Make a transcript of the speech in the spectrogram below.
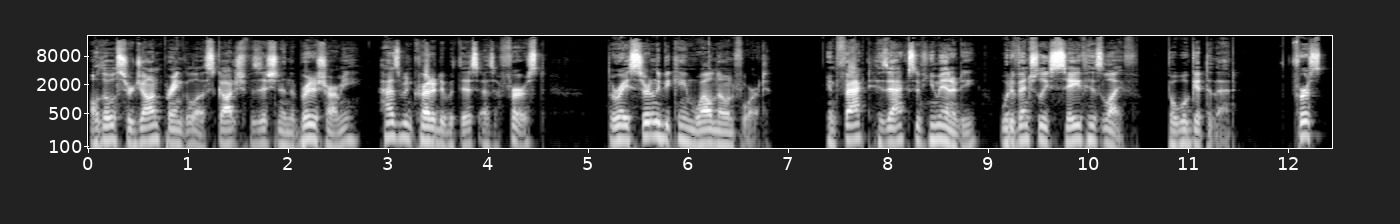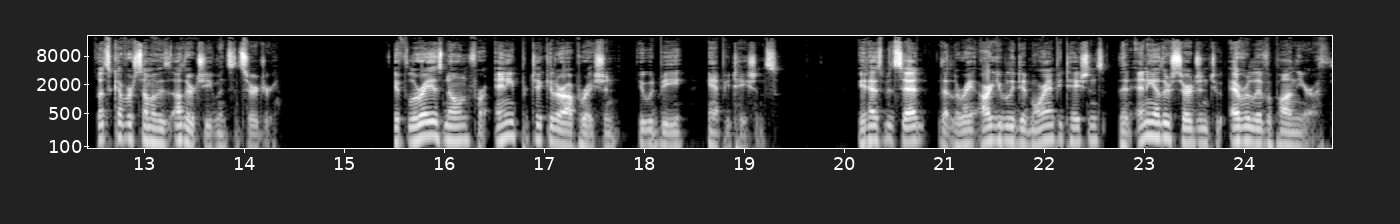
Although Sir John Pringle, a Scottish physician in the British Army, has been credited with this as a first, Larrey certainly became well known for it. In fact, his acts of humanity would eventually save his life, but we'll get to that. First, let's cover some of his other achievements in surgery. If Larrey is known for any particular operation, it would be amputations. It has been said that Larrey arguably did more amputations than any other surgeon to ever live upon the earth,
